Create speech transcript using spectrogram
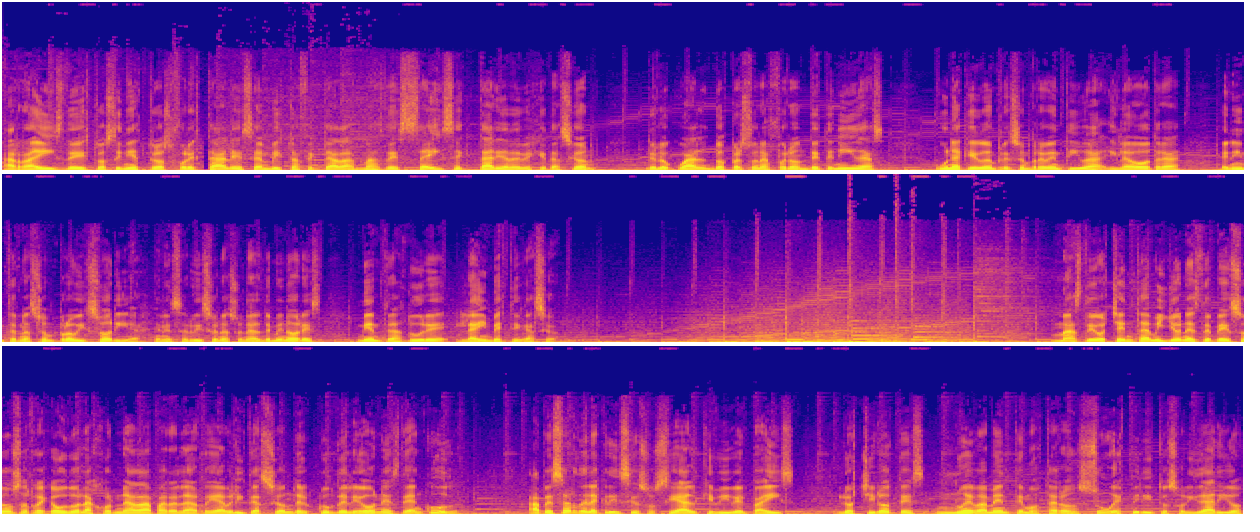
A raíz de estos siniestros forestales se han visto afectadas más de 6 hectáreas de vegetación, de lo cual dos personas fueron detenidas, una quedó en prisión preventiva y la otra en internación provisoria en el Servicio Nacional de Menores mientras dure la investigación. Más de 80 millones de pesos recaudó la jornada para la rehabilitación del Club de Leones de Ancud. A pesar de la crisis social que vive el país, los chilotes nuevamente mostraron su espíritu solidario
